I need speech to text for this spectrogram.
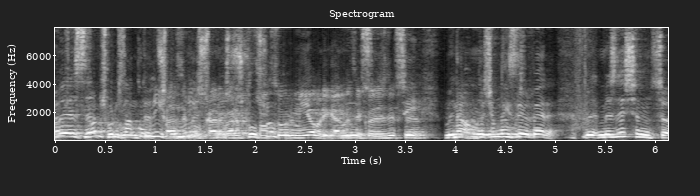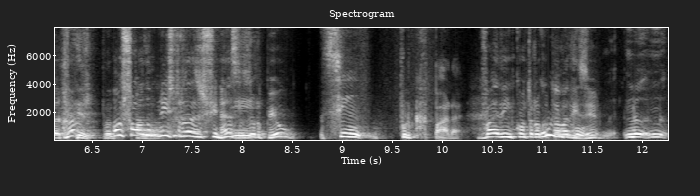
mas a vamos começar com o ministro. Estás a colocar agora a pressão sobre mim, obrigar-me a dizer coisas diferentes. Sim, mas Não, mas deixa-me dizer- Espera, mas- mas deixa-me só. Vamos, vamos falar do Ministro das Finanças E- europeu. Sim, porque repara. Vai de encontro ao que eu estava a dizer. No- no-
